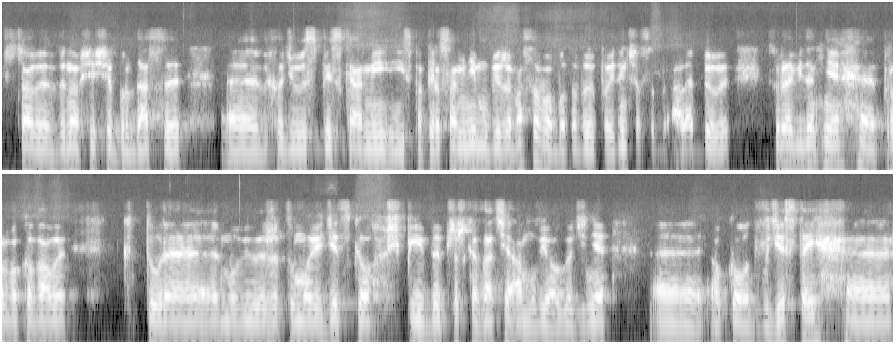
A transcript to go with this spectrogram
chciały wynosić się brudasy, e, wychodziły z pieskami i z papierosami. Nie mówię, że masowo, bo to były pojedyncze osoby, ale były, które ewidentnie e, prowokowały które mówiły, że tu moje dziecko śpi, wy przeszkadzacie, a mówię o godzinie około 20. E,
